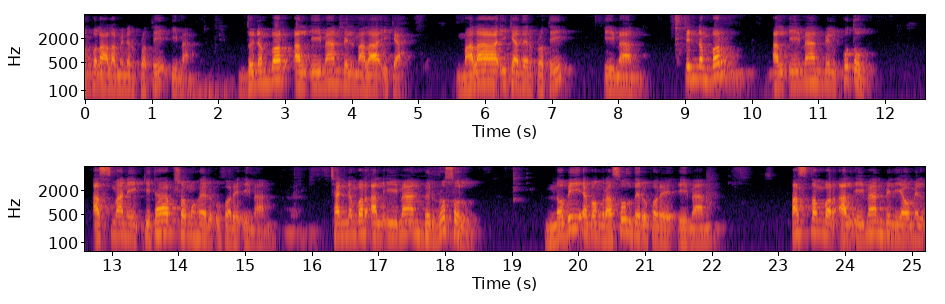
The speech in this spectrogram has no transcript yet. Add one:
রব্বুল্লা আলমিনের প্রতি ইমান দুই নম্বর, আল ইমান বিল মালা ইকা মালা ইকাদের প্রতি ইমান তিন নম্বর, আল ইমান বিল কুতুব। আসমানি কিতাব সমূহের উপরে ইমান চার নম্বর, আল ইমান বিল রসুল। নবী এবং রাসুলদের উপরে ইমান পাঁচ নম্বর, আল ইমান বিল ইয়মিল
